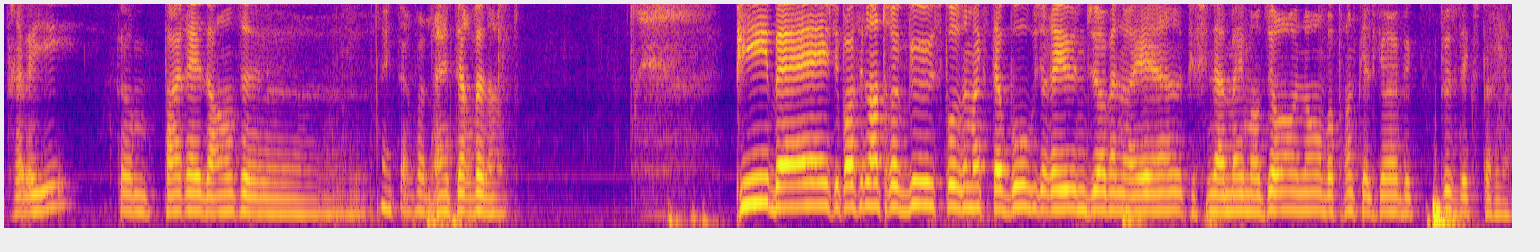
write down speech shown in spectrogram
travailler comme père aidante. Euh, intervenante. Intervenante. Puis, ben, j'ai passé l'entrevue, supposément que c'était beau, que j'aurais eu une job à Noël. Puis finalement, ils m'ont dit, oh non, on va prendre quelqu'un avec plus d'expérience.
